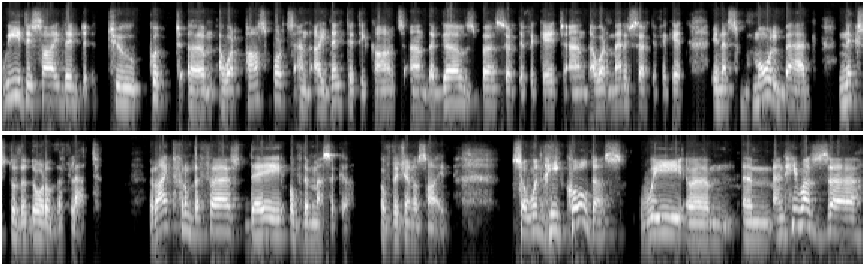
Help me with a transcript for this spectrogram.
we decided to put um, our passports and identity cards and the girl's birth certificate and our marriage certificate in a small bag next to the door of the flat, right from the first day of the massacre, of the genocide. So when he called us, we um, um, and he was uh,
